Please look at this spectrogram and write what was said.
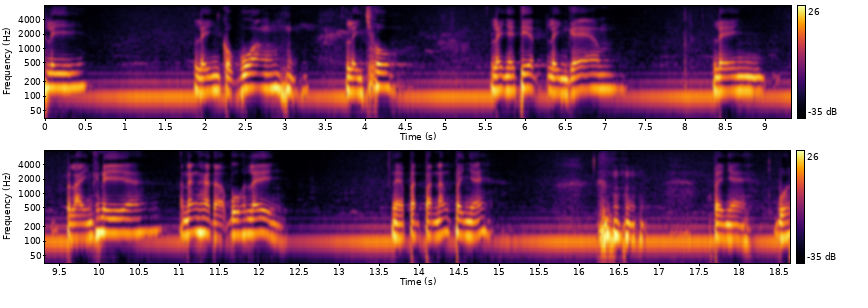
ឃ្លីលេងកវងលេងឈូសលេងអីទៀតលេងហ្គេមលេងបលែងគ្នាអាហ្នឹងហៅថាបួសលេងណែប៉ុណ្ណឹងពេញហ៎ពេញហ៎បួស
